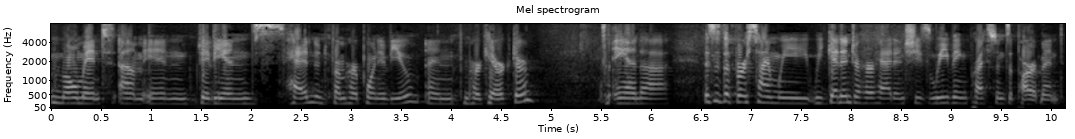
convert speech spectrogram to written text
moment um, in Vivienne's head and from her point of view and from her character. And uh, this is the first time we, we get into her head, and she's leaving Preston's apartment.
